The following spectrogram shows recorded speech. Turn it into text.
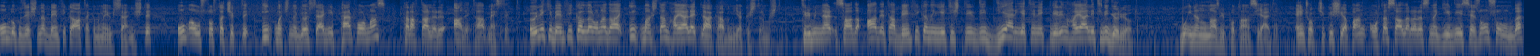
19 yaşında Benfica A takımına yükselmişti. 10 Ağustos'ta çıktı ilk maçında gösterdiği performans taraftarları adeta mest etti. Öyle ki Benficalılar ona daha ilk maçtan hayalet lakabını yakıştırmıştı. Tribünler sahada adeta Benfica'nın yetiştirdiği diğer yeteneklerin hayaletini görüyordu. Bu inanılmaz bir potansiyeldi. En çok çıkış yapan orta sahalar arasına girdiği sezon sonunda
